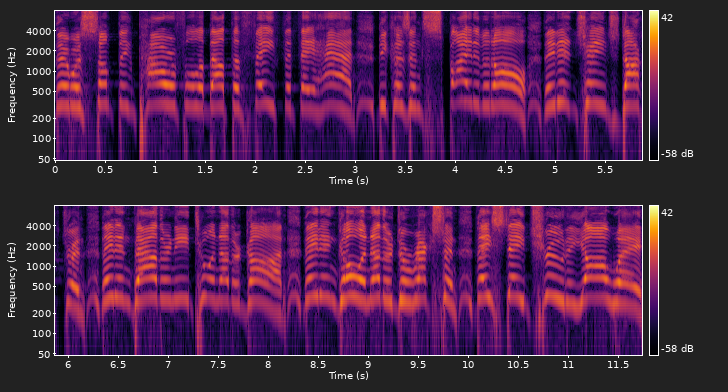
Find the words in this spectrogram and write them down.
There was something powerful about the faith that they had because, in spite of it all, they didn't change doctrine. They didn't bow their knee to another God. They didn't go another direction. They stayed true to Yahweh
